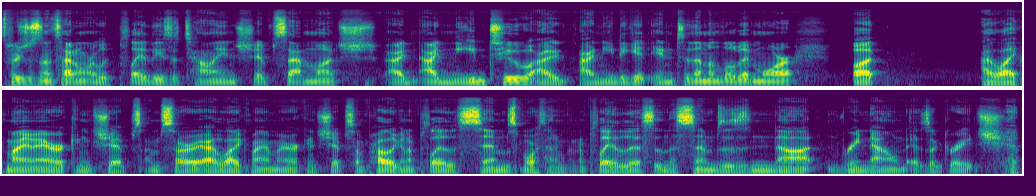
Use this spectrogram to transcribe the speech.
especially since I don't really play these Italian ships that much. I, I need to. I, I need to get into them a little bit more, but I like my American ships. I'm sorry, I like my American ships. I'm probably going to play The Sims more than I'm going to play this, and The Sims is not renowned as a great ship.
